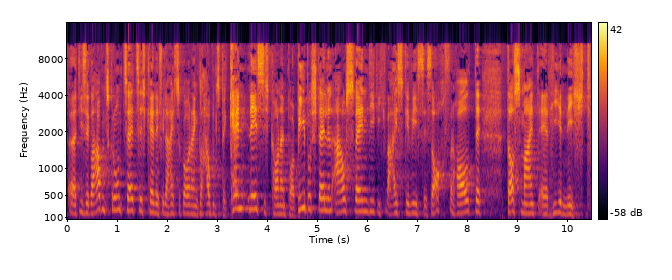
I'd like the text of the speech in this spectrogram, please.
äh, diese Glaubensgrundsätze, ich kenne vielleicht sogar ein Glaubensbekenntnis, ich kann ein paar Bibelstellen auswendig, ich weiß gewisse Sachverhalte. Das meint er hier nicht.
